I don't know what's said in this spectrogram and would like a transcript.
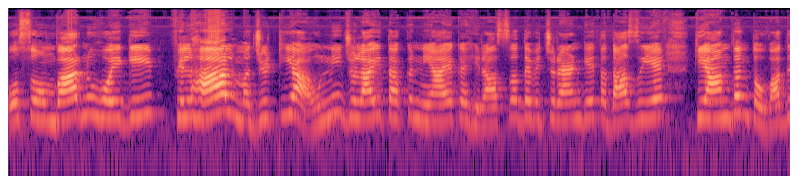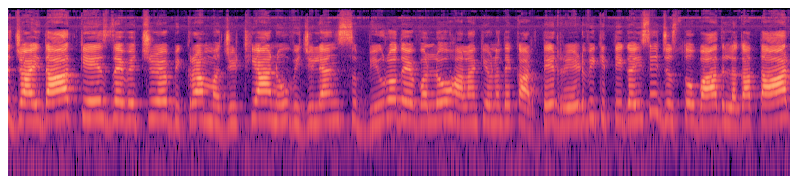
ਉਹ ਸੋਮਵਾਰ ਨੂੰ ਹੋਏਗੀ। ਫਿਲਹਾਲ ਮਜੀਠੀਆ 19 ਜੁਲਾਈ ਤੱਕ ਨਿਆਇਕ ਹਿਰਾਸਤ ਦੇ ਵਿੱਚ ਰਹਿਣਗੇ। ਤਾਂ ਦੱਸ ਦਈਏ ਕਿ ਆਮਦਨ ਤੋਂ ਵੱਧ ਜਾਇਦਾਦ ਕੇਸ ਦੇ ਵਿੱਚ ਵਿਕਰਮ ਮਜੀਠੀਆ ਨੂੰ ਵਿਜੀਲੈਂਸ ਬਿਊਰੋ ਦੇ ਵੱਲੋਂ ਹਾਲਾਂਕਿ ਉਹਨਾਂ ਦੇ ਘਰ ਤੇ ਰੇਡ ਵੀ ਕੀਤੀ ਗਈ ਸੀ, ਜਿਸ ਤੋਂ ਬਾਅਦ ਲਗਾਤਾਰ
